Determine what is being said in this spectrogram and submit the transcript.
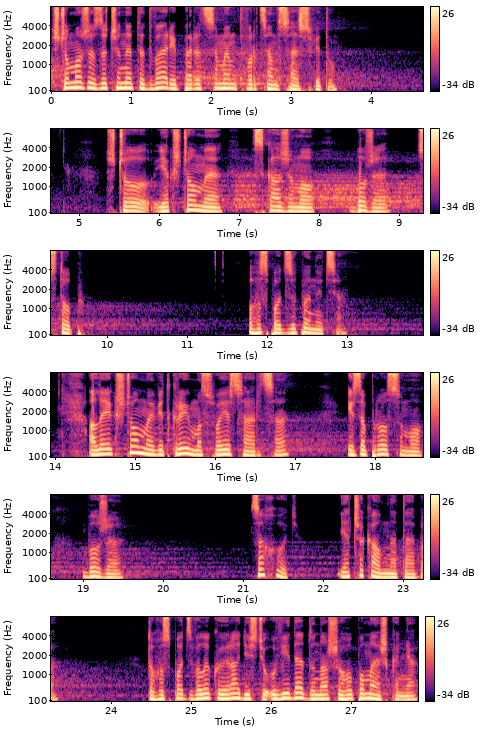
що може зачинити двері перед самим Творцем Всесвіту. Що якщо ми скажемо, Боже, стоп, Господь зупиниться. Але якщо ми відкриємо своє серце і запросимо, Боже, заходь, я чекав на тебе, то Господь з великою радістю увійде до нашого помешкання.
